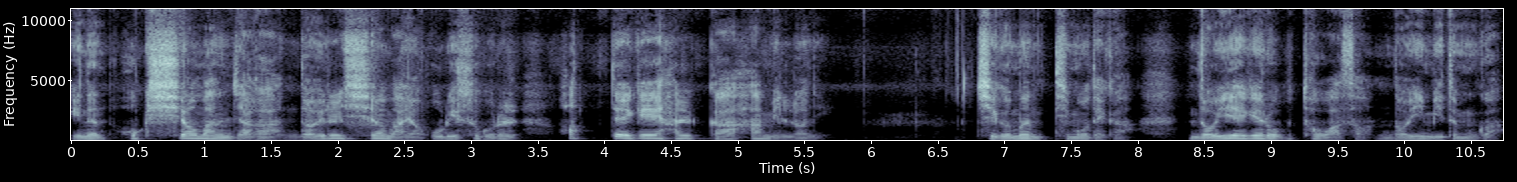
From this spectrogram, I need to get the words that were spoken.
이는 혹 시험하는 자가 너희를 시험하여 우리 수고를 헛되게 할까 함일러니 지금은 디모데가 너희에게로부터 와서 너희 믿음과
